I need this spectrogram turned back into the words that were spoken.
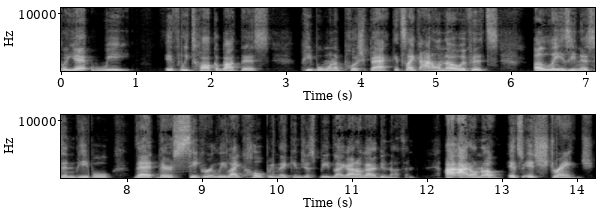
But yet, we, if we talk about this, people want to push back. It's like, I don't know if it's a laziness in people that they're secretly like hoping they can just be like, I don't got to do nothing. I, I don't know. It's it's strange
